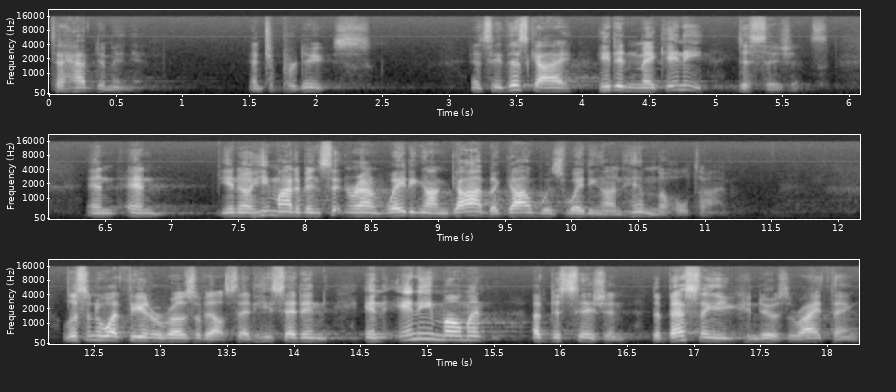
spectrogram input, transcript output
to have dominion and to produce. And see, this guy, he didn't make any decisions. And, and you know, he might have been sitting around waiting on God, but God was waiting on him the whole time. Listen to what Theodore Roosevelt said. He said, in, in any moment of decision, the best thing that you can do is the right thing.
